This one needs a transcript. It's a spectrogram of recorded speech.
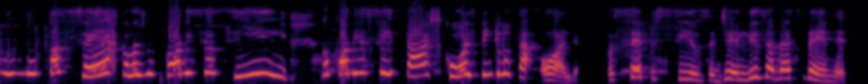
não, não tá certo. Elas não podem ser assim. Não podem aceitar as coisas, tem que lutar. Olha, você precisa de Elizabeth Bennet.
